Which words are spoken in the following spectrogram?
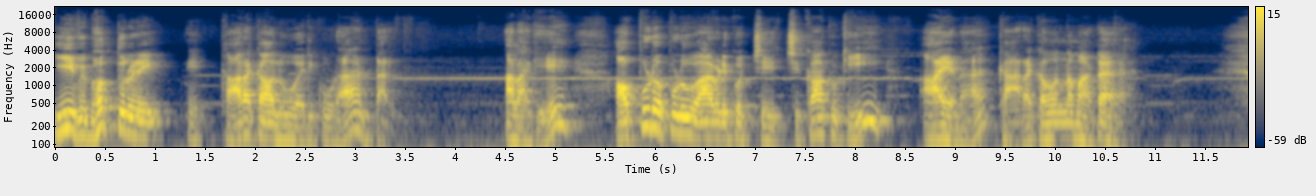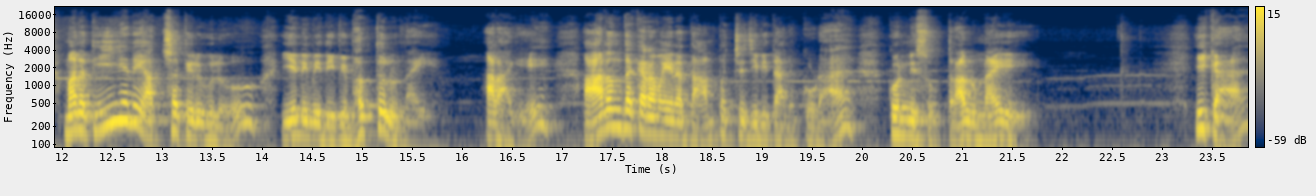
ఈ విభక్తులని కారకాలు అని కూడా అంటారు. అలాగే అప్పుడప్పుడు ఆవిడకొచ్చే చికాకుకి ఆయన కారకం అన్నమాట మన తీయని అచ్చ తెలుగులో ఎనిమిది విభక్తులున్నాయి. అలాగే ఆనందకరమైన దాంపత్య జీవితానికి కూడా కొన్ని సూత్రాలున్నాయి. ఇక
